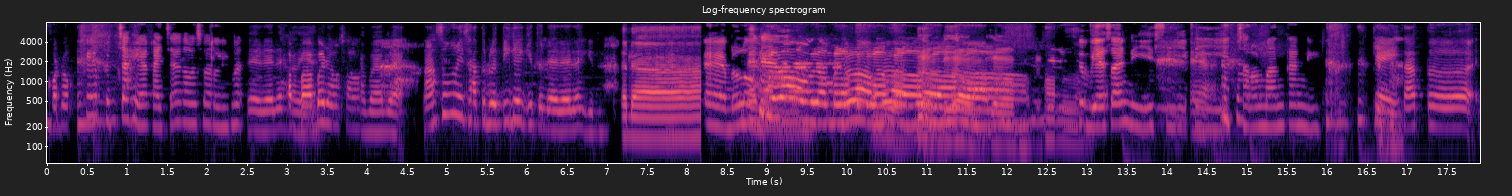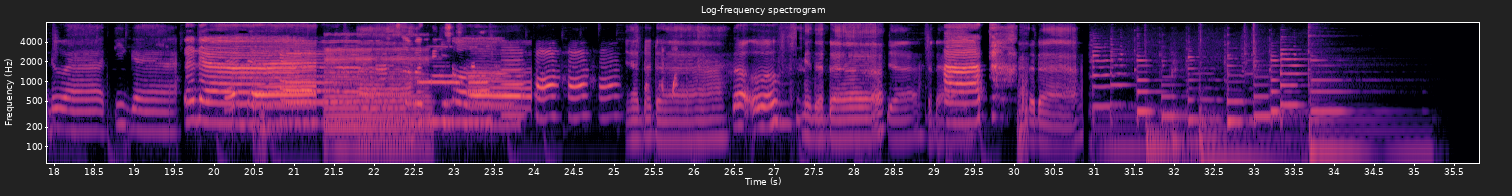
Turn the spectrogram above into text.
kodok kayak pecah ya kaca kalau suara lima Dada-dada kali ya. apa-apa dong salah Aba-aba. Langsung nih, satu, dua, tiga gitu, dada-dada gitu. Dadah. eh belum Belum, belum, belum, belum, belum, Belum, belum, belum. Belum. kebiasaan nih si, si Iya. calon mantan nih Oke, satu, dua, tiga. dadah, Dadah. sobat kinclong Ya dadah. Go, um. Ya dadah. Ya dadah. At. Dadah.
